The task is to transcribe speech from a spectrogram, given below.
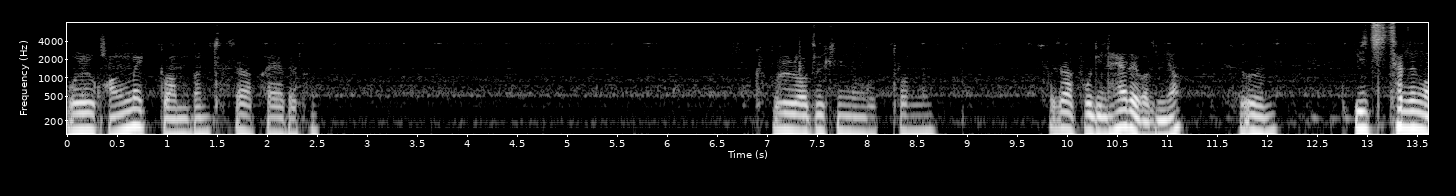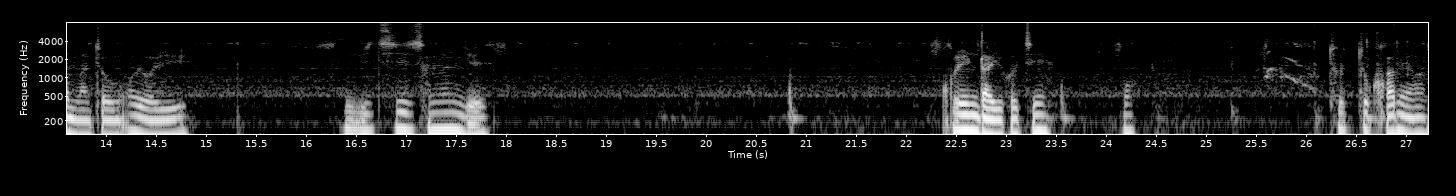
돌 광맥도 한번 찾아봐야 돼서 돌 얻을 수 있는 곳도 찾아보긴 해야 되거든요. 지금 위치 찾는 것만 좀 어려워요. 위치 찾는 게 걸린다 이거지. 어? 저쪽 가면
